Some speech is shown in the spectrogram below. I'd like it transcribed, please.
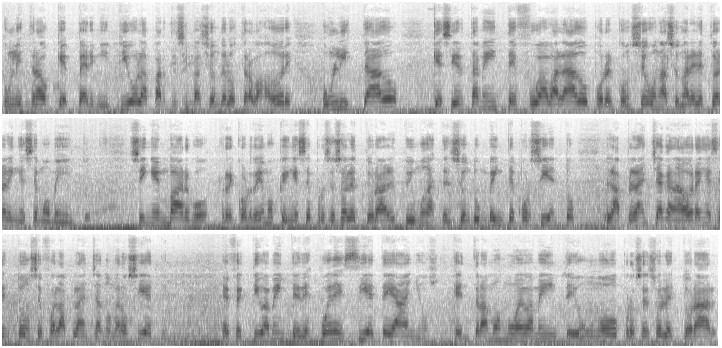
un listado que permitió la participación de los trabajadores, un listado que ciertamente fue avalado por el Consejo Nacional Electoral en ese momento. Sin embargo, recordemos que en ese proceso electoral tuvimos una extensión de un 20%, la plancha ganadora en ese entonces fue la plancha número 7. Efectivamente, después de siete años que entramos nuevamente en un nuevo proceso electoral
